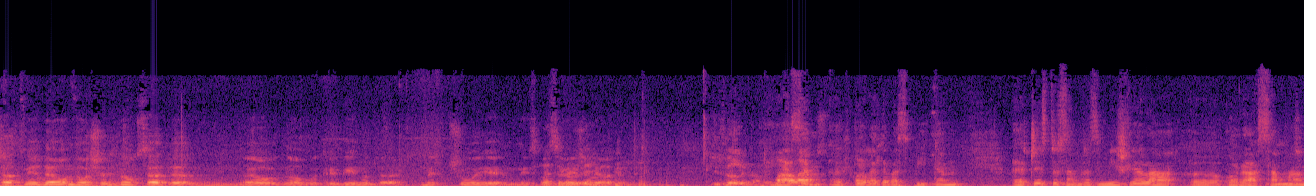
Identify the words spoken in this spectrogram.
čast mi je da je on došao iz Novog Sada, evo, na ovu tribinu da me čuje, nismo se videli odavno. Izvolite. Hvala. Ja sam htjela da vas pitam, e, često sam razmišljala e, o rasama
